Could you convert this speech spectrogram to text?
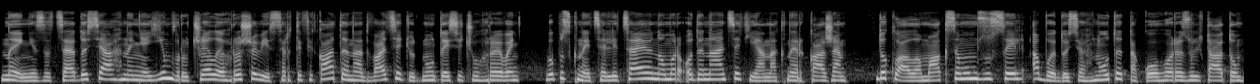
Нині за це досягнення їм вручили грошові сертифікати на 21 тисячу гривень. Випускниця ліцею номер 11 Яна Книр каже, доклала максимум зусиль, аби досягнути такого результату.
